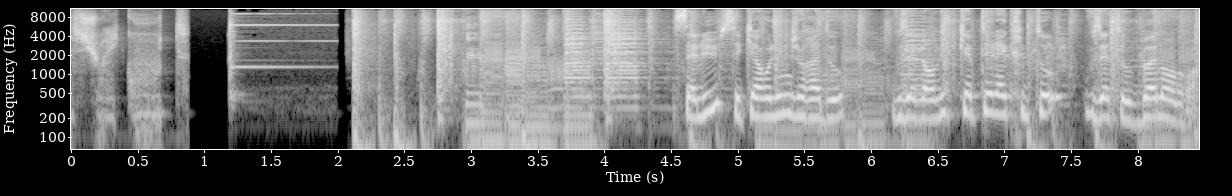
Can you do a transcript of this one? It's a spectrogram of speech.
Sur écoute. Salut, c'est Caroline Jurado. Vous avez envie de capter la crypto? Vous êtes au bon endroit.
